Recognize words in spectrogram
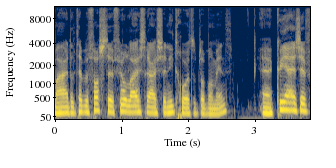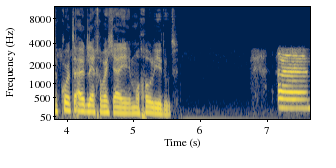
Maar dat hebben vast eh, veel luisteraars eh, niet gehoord op dat moment. Eh, kun jij eens even kort uitleggen wat jij in Mongolië doet? Ehm,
